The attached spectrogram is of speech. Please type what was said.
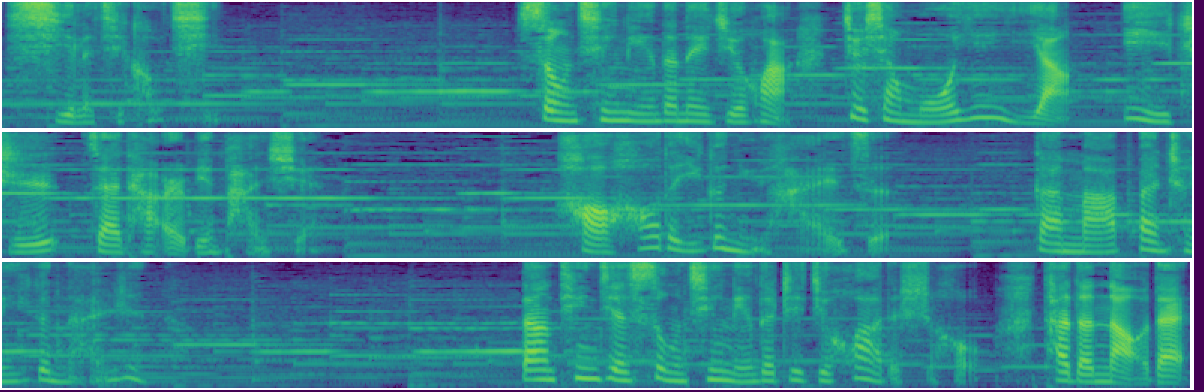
吸了几口气。宋清灵的那句话就像魔音一样，一直在他耳边盘旋。好好的一个女孩子，干嘛扮成一个男人呢？当听见宋清灵的这句话的时候，他的脑袋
